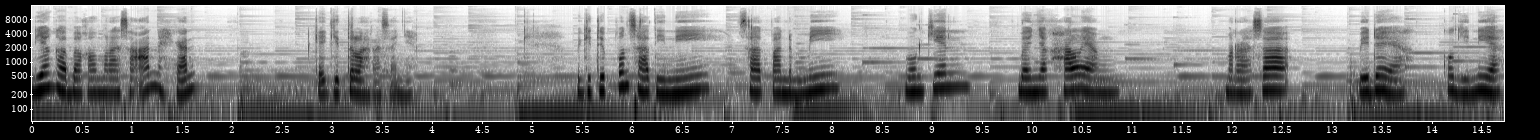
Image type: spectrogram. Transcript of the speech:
dia nggak bakal merasa aneh kan? Kayak gitulah rasanya. Begitupun saat ini, saat pandemi, mungkin banyak hal yang merasa beda ya, kok gini ya?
